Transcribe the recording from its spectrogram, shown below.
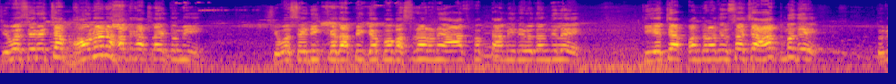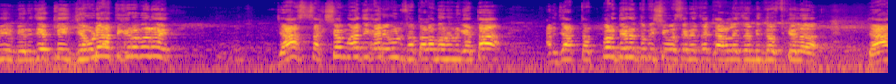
शिवसेनेच्या भावनानं हात घातलाय तुम्ही. शिवसैनिक कदापि गप्प बसणार नाही. आज फक्त आम्ही निवेदन दिले की येत्या पंधरा दिवसाच्या आतमध्ये तुम्ही मिरजेतली जेवढे अतिक्रमण आहेत ज्या सक्षम अधिकारी म्हणून स्वतःला म्हणून घेता आणि ज्या तत्परतेनं तुम्ही शिवसेनेचं कार्यालय जमीनदोस्त केलं त्या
